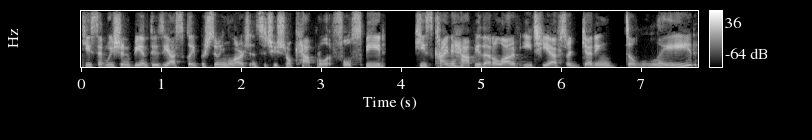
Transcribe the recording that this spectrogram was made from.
He said we shouldn't be enthusiastically pursuing large institutional capital at full speed. He's kind of happy that a lot of ETFs are getting delayed.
